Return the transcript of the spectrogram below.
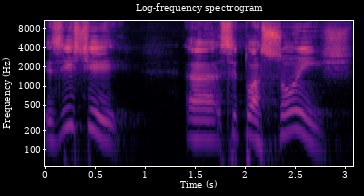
Existem ah, situações,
